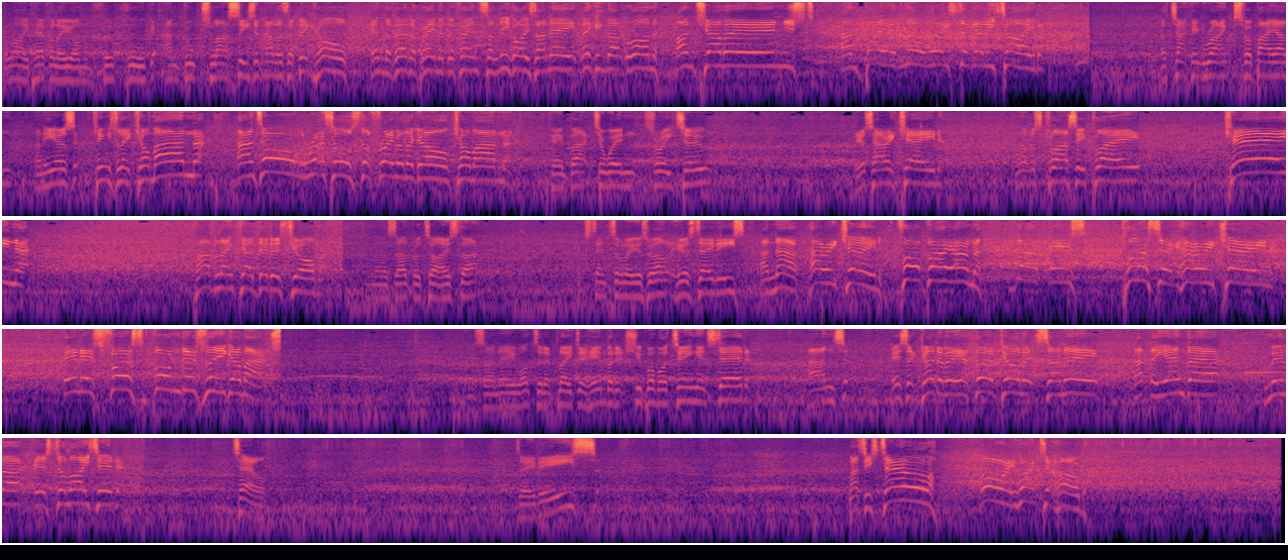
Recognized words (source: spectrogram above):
relied heavily on Füllkrug and Brooks last season. Now there's a big hole in the Werder Bremen defence, and Leroy Sané making that run unchallenged, and Bayern not wasting any time. Attacking ranks for Bayern, and here's Kingsley Coman, and oh, rattles the frame of the goal. Coman came back to win 3-2. Here's Harry Kane. That was classy play. Kane! Pavlenka did his job. Has advertised that extensively as well. Here's Davies, and now Harry Kane for Bayern. That is classic Harry Kane in his first Bundesliga match. Sané wanted it played to him, but it's Choupo-Moting instead. And is it going to be a third goal? It's Sané at the end there. Müller is delighted. Tel. Davies. Mathys Tel. Oh, he whacked it home.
